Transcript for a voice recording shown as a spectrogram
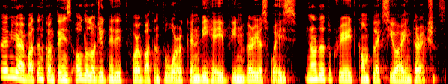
an UI button contains all the logic needed for a button to work and behave in various ways in order to create complex UI interactions.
